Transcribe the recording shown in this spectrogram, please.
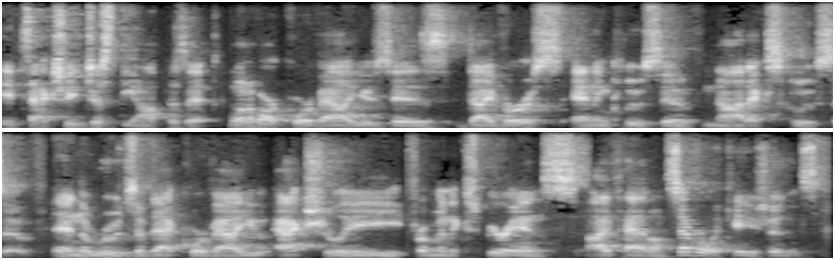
it's actually just the opposite. One of our core values is diverse and inclusive, not exclusive. And the roots of that core value, actually, from an experience I've had on several occasions,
